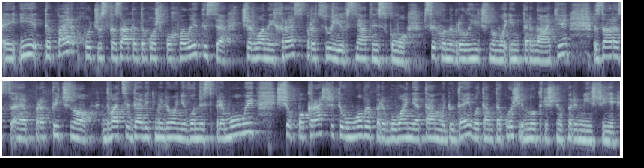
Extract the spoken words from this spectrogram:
Е, І тепер хочу сказати, також похвалитися. Червоний Хрест працює в Снятинському психоневрологічному інтернаті. Зараз е, практично 29 мільйонів вони спрямовують, щоб покращити умови перебування там людей, бо там також і внутрішньо переміщені.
